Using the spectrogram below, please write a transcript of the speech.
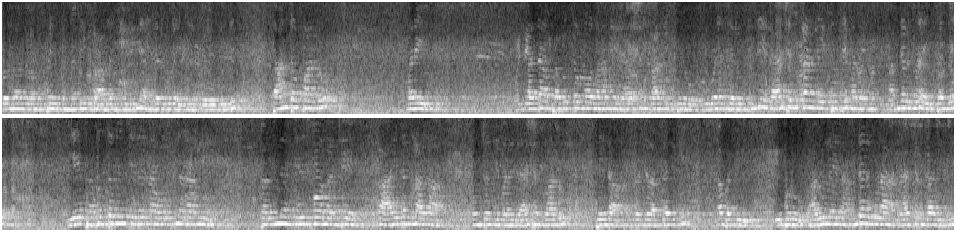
రెండు వందల ముప్పై ఎనిమిది మందికి రావడం జరిగింది అందరూ కూడా ఇవ్వడం జరుగుతుంది దాంతోపాటు మరి గత ప్రభుత్వంలో రాని రేషన్ కార్డు ఇప్పుడు ఇవ్వడం జరుగుతుంది. రేషన్ కార్డు లేకపోతే మరి అందరూ కూడా ఇబ్బంది. ఏ ప్రభుత్వం నుంచి ఏదైనా వచ్చిన దాన్ని సద్వినియోగం చేసుకోవాలంటే ఒక ఆయుధం లాగా ఉంటుంది మరి రేషన్ కార్డు పేద ప్రజలందరికీ. కాబట్టి ఇప్పుడు అర్హులైన అందరూ కూడా రేషన్ కార్డు ఇచ్చి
